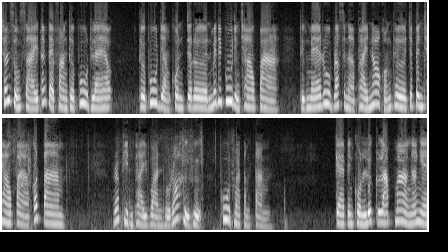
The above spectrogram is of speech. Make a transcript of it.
ฉันสงสัยตั้งแต่ฟังเธอพูดแล้ว เธอพูดอย่างคนเจริญไม่ได้พูดอย่างชาวป่า ถึงแม้รูปลักษณะภายนอกของเธอจะเป็นชาวป่าก็ตามระพินภัยวันหัวเราะหึหึพูดมาต่ำๆ แกเป็นคนลึกลับมากนะแง่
